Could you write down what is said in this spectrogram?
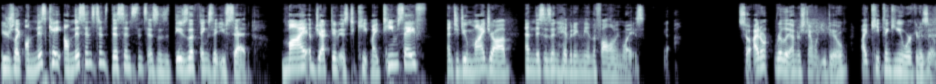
you're just like on this case, on this instance, this instance, instance, these are the things that you said. My objective is to keep my team safe and to do my job, and this is inhibiting me in the following ways. Yeah. So I don't really understand what you do. I keep thinking you work at a zoo.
